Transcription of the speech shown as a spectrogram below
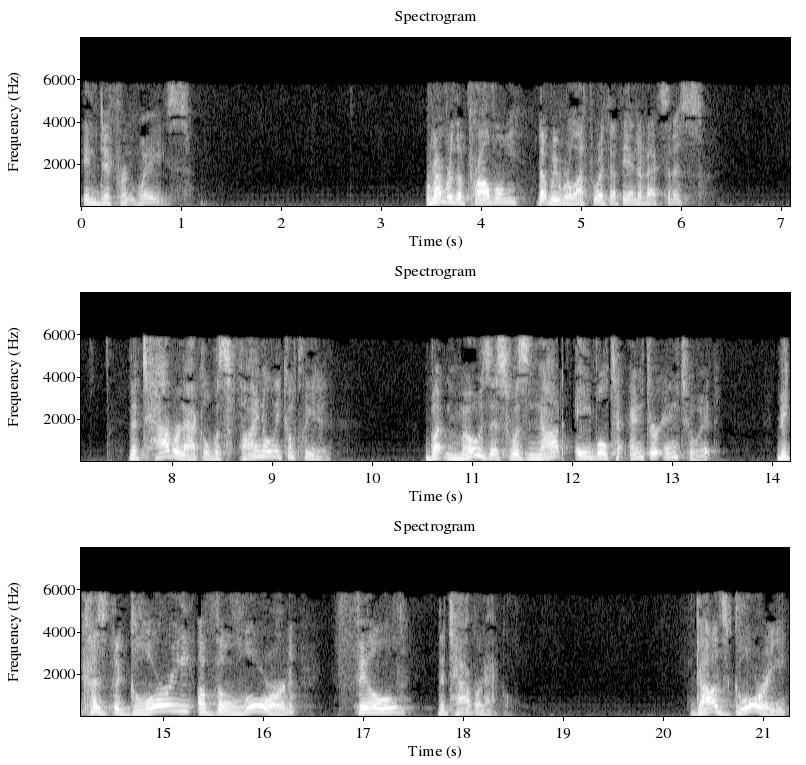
in different ways. Remember the problem that we were left with at the end of Exodus? The tabernacle was finally completed, but Moses was not able to enter into it because the glory of the Lord filled the tabernacle. God's glory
